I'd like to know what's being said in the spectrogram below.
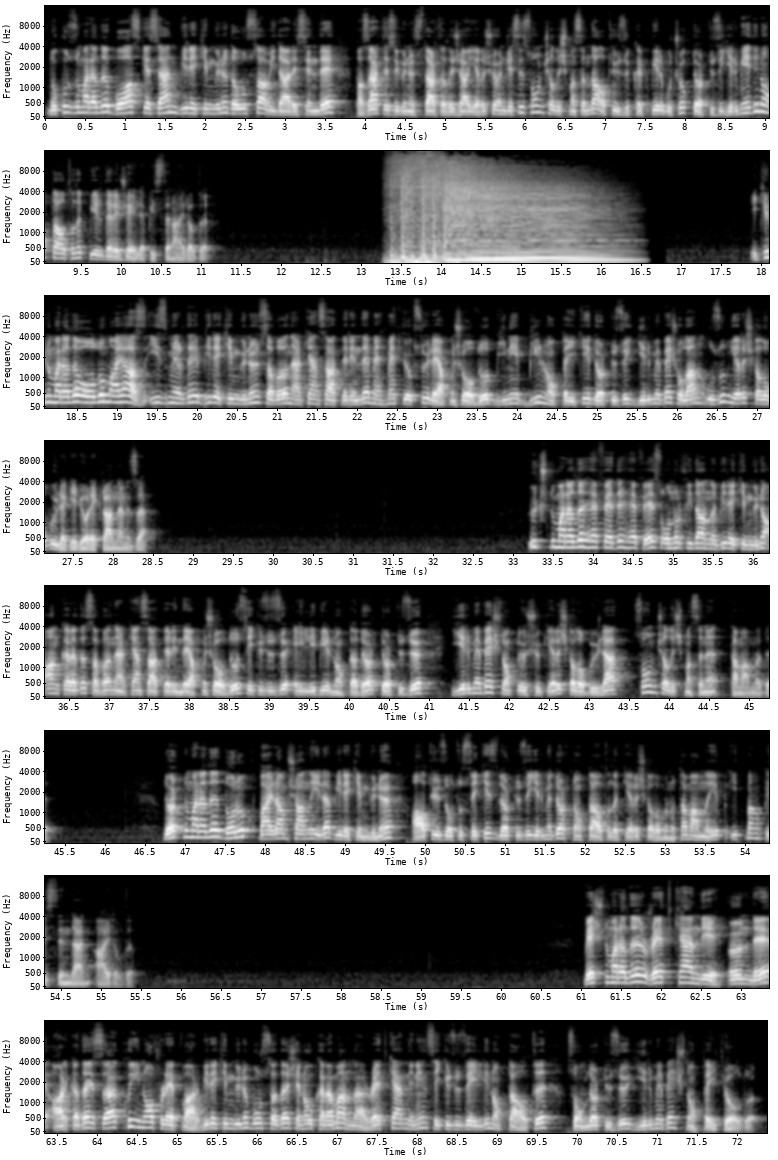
9 numaralı Boğaz Kesen 1 Ekim günü Davutsav idaresinde pazartesi günü start alacağı yarış öncesi son çalışmasında 600'ü 41.5 400'ü 27.6'lık bir dereceyle pistten ayrıldı. İki numaralı oğlum Ayaz İzmir'de 1 Ekim günü sabahın erken saatlerinde Mehmet Göksu ile yapmış olduğu 1000'i 1.2 400'ü 25 olan uzun yarış galobuyla geliyor ekranlarınıza. 3 numaralı Hefe'de Hefes Onur Fidan'la 1 Ekim günü Ankara'da sabahın erken saatlerinde yapmış olduğu 800'ü 51.4 400'ü 25.3'lük yarış galobuyla son çalışmasını tamamladı. 4 numaralı Doruk Bayram Şanlı ile 1 Ekim günü 638 400'ü 24.6'lık yarış galobunu tamamlayıp itman pistinden ayrıldı. Beş numaralı Red Candy önde, arkada ise Queen of Rap var. 1 Ekim günü Bursa'da Şenol Karaman'la Red Candy'nin 850.6, son 400'ü 25.2 oldu.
